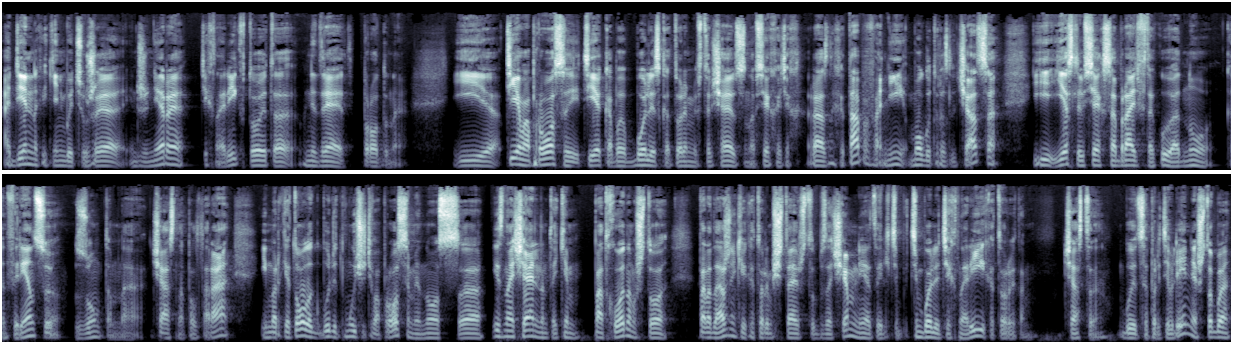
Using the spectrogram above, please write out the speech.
отдельно какие-нибудь уже инженеры, технари, кто это внедряет проданное. И те вопросы, те как бы боли, с которыми встречаются на всех этих разных этапах, они могут различаться. И если всех собрать в такую одну конференцию, Zoom там на час, на полтора, и маркетолог будет мучить вопросами, но с изначальным таким подходом, что продажники, которым считают, что зачем мне это, или тем более технари, которые там часто будет сопротивление, чтобы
